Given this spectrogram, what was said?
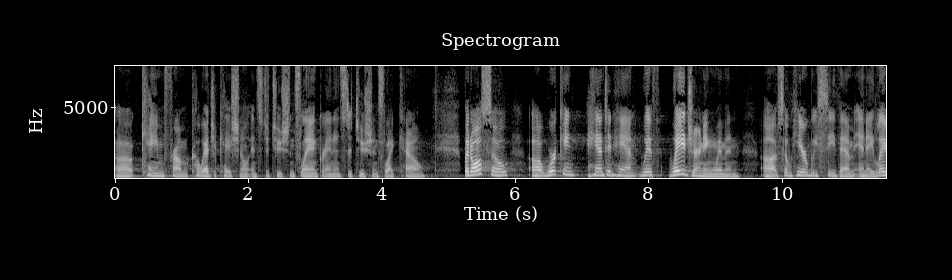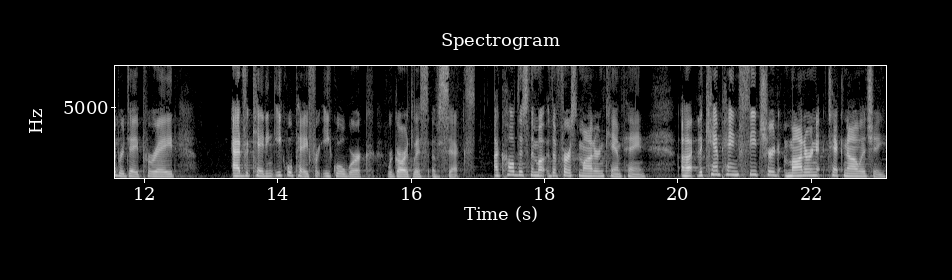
uh, came from coeducational institutions, land grant institutions like Cal, but also uh, working hand in hand with wage earning women uh, so here we see them in a Labor Day parade advocating equal pay for equal work, regardless of sex. I called this the, mo- the first modern campaign. Uh, the campaign featured modern technology.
